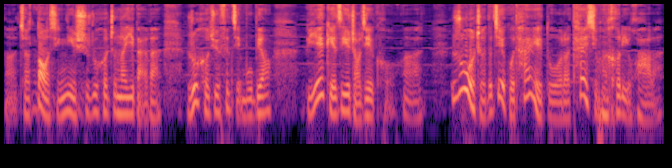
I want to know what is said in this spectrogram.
啊，叫倒行逆施，如何挣到一百万，如何去分解目标，别给自己找借口啊！弱者的借口太多了，太喜欢合理化了，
